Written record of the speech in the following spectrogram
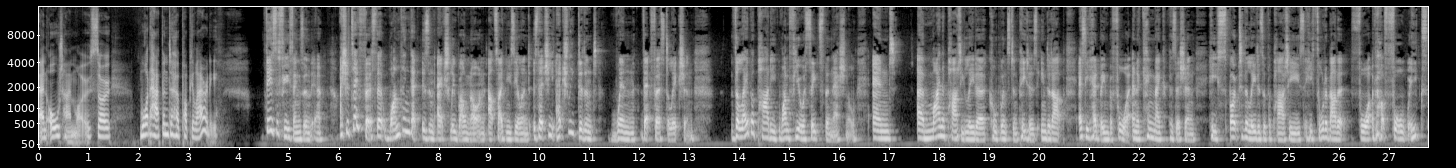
an all-time low. So what happened to her popularity? There's a few things in there. I should say first that one thing that isn't actually well known outside New Zealand is that she actually didn't win that first election the Labour Party won fewer seats than National, and a minor party leader called Winston Peters ended up, as he had been before, in a kingmaker position. He spoke to the leaders of the parties. He thought about it for about four weeks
